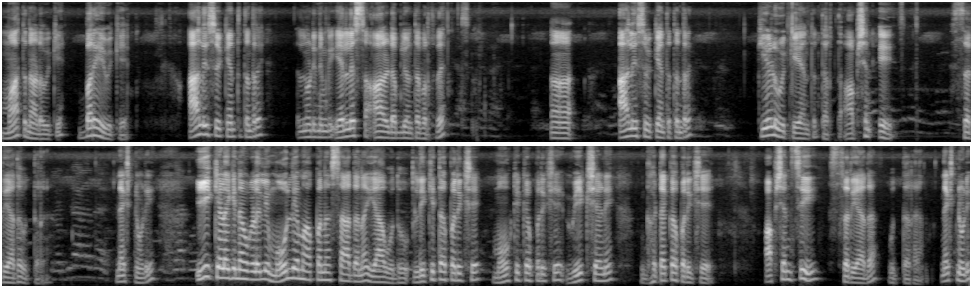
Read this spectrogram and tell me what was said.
ಮಾತನಾಡುವಿಕೆ, ಬರೆಯುವಿಕೆ. ಆಲಿಸುವಿಕೆ ಅಂತಂದರೆ ನೋಡಿ ನಿಮಗೆ ಎಲ್ ಎಸ್ ಆರ್ ಡಬ್ಲ್ಯೂ ಅಂತ ಬರ್ತದೆ. ಆಲಿಸುವಿಕೆ ಅಂತಂದರೆ ಕೇಳುವಿಕೆ ಅಂತ ಅರ್ಥ. ಆಪ್ಷನ್ ಎ ಸರಿಯಾದ ಉತ್ತರ. ನೆಕ್ಸ್ಟ್ ನೋಡಿ, ಈ ಕೆಳಗಿನವುಗಳಲ್ಲಿ ಮೌಲ್ಯಮಾಪನ ಸಾಧನ ಯಾವುದು? ಲಿಖಿತ ಪರೀಕ್ಷೆ, ಮೌಖಿಕ ಪರೀಕ್ಷೆ, ವೀಕ್ಷಣೆ, ಘಟಕ ಪರೀಕ್ಷೆ? ಆಪ್ಷನ್ ಸಿ ಸರಿಯಾದ ಉತ್ತರ. ನೆಕ್ಸ್ಟ್ ನೋಡಿ,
